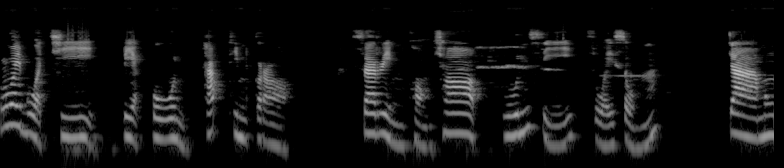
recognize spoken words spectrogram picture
กล้วยบวชชี ปียกปูน ทับทิมกรอบ สริมของชอบ วุ้นสี สวยสม จามง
